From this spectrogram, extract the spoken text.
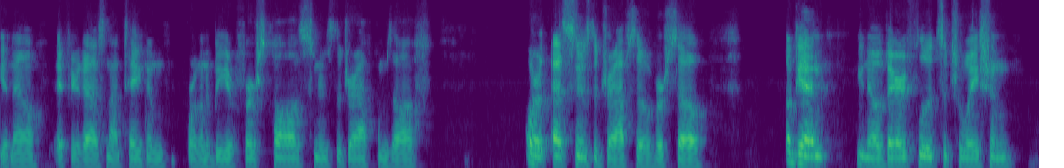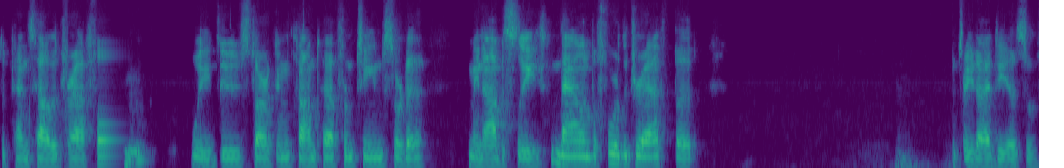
you know, if your guy's not taken, we're going to be your first call as soon as the draft comes off or as soon as the draft's over. So, again, you know, very fluid situation. Depends how the draft falls. Mm-hmm. We do start getting contact from teams, sort of. I mean, obviously now and before the draft, but great ideas of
